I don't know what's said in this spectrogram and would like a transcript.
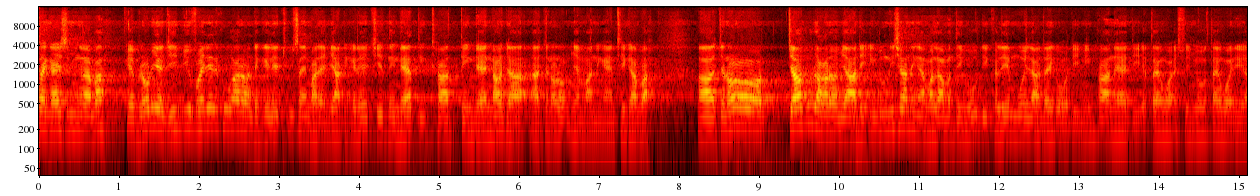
What's up guys မင်္ဂလာပါကဲ bro ရဲ့ဒီ view file တစ်ခုကတော့တကယ်လေးထူးဆိုင်ပါတယ်ဗျတကယ်လေးချေးတင်တယ်တိထားတင်တယ်เนาะဒါအာကျွန်တော်တို့မြန်မာနိုင်ငံထိကပါအာကျွန်တော်တို့ကြားပူတာကတော့ဗျဒီအင်ဒိုနီးရှားနိုင်ငံမှာလာမသိဘူးဒီကလေးမွေးလာတဲ့ကိုဒီမိဖနဲ့ဒီအတိုင်းဝဲအဆွေမျိုးအတိုင်းဝဲတွေက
